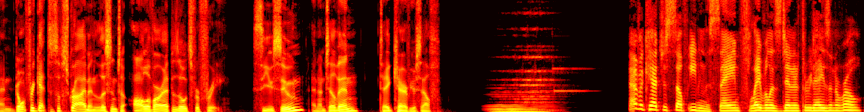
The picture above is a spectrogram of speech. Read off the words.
And don't forget to subscribe and listen to all of our episodes for free. See you soon, and until then, take care of yourself. Ever catch yourself eating the same flavorless dinner three days in a row?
